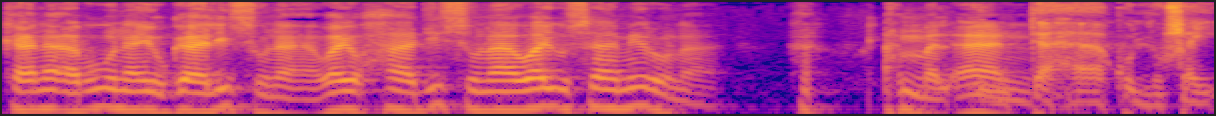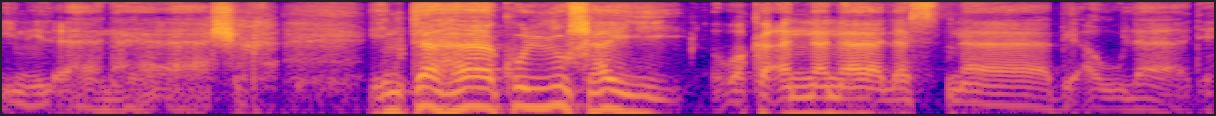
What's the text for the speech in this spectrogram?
كان أبونا يجالسنا ويحادثنا ويسامرنا. أما الآن انتهى كل شيء الآن يا آشر انتهى كل شيء وكأننا لسنا بأولاده.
